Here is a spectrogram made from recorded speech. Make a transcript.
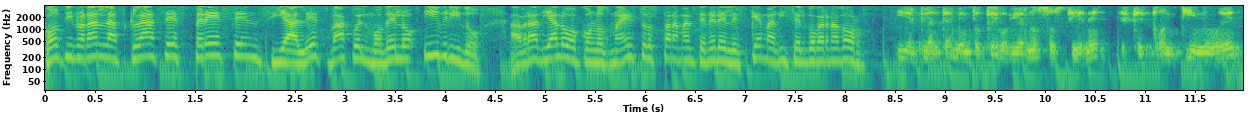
Continuarán las clases presenciales bajo el modelo híbrido. Habrá diálogo con los maestros para mantener el esquema, dice el gobernador. Y el planteamiento que el gobierno sostiene es que continúe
